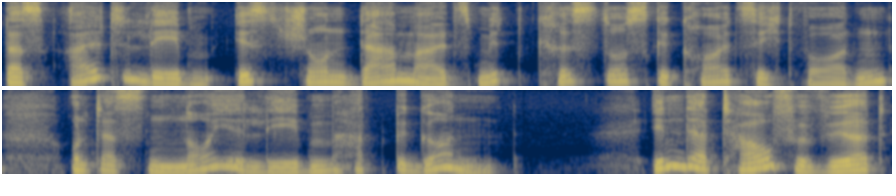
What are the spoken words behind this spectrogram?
das alte Leben ist schon damals mit Christus gekreuzigt worden und das neue Leben hat begonnen. In der Taufe wird,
